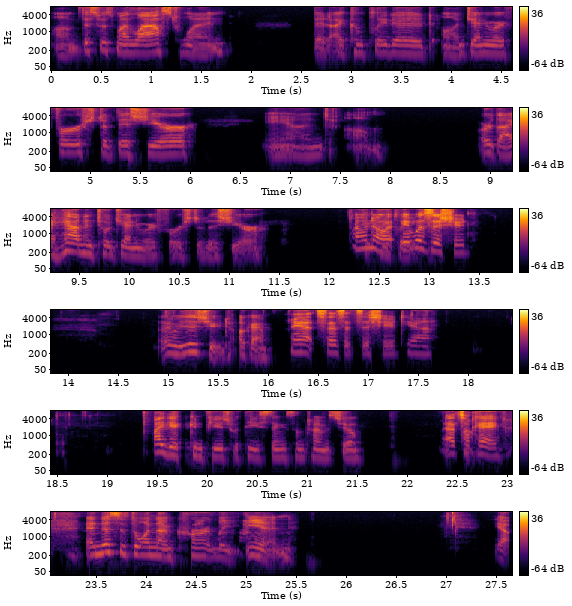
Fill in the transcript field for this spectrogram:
Um, this was my last one that I completed on January 1st of this year. And, um, or that I had until January 1st of this year. Oh, no, complete. it was issued. It was issued. Okay. Yeah, it says it's issued. Yeah. I get confused with these things sometimes too. That's uh, okay. And this is the one that I'm currently in. Yep.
